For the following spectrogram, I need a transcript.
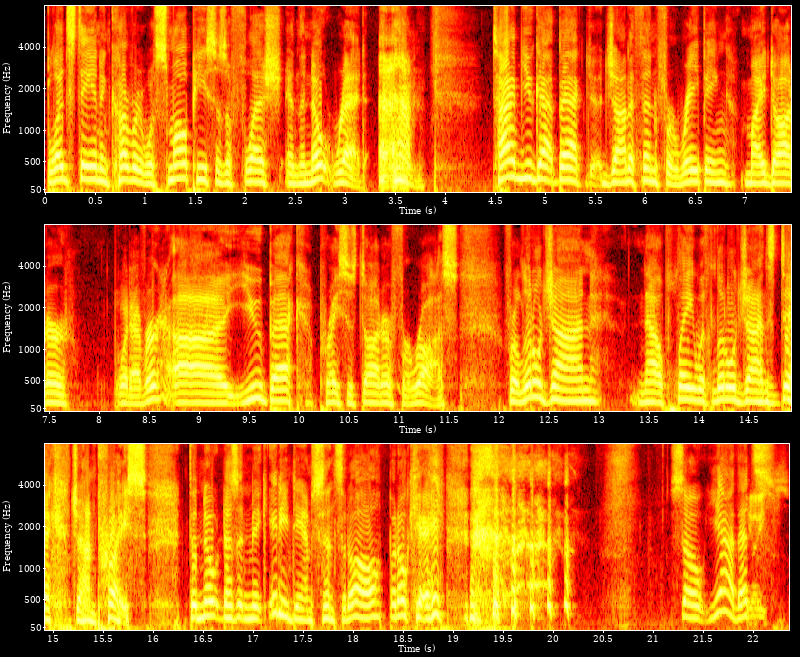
bloodstained and covered with small pieces of flesh, and the note read, Time you got back, Jonathan, for raping my daughter, whatever. Uh, you back Price's daughter for Ross. For Little John, now play with Little John's dick, John Price. The note doesn't make any damn sense at all, but okay. so, yeah, that's. Yikes.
